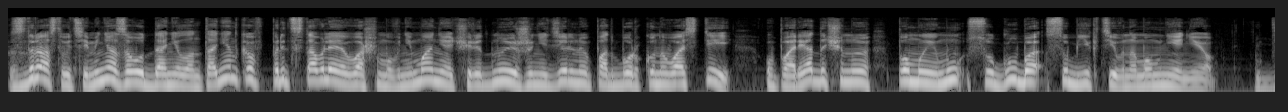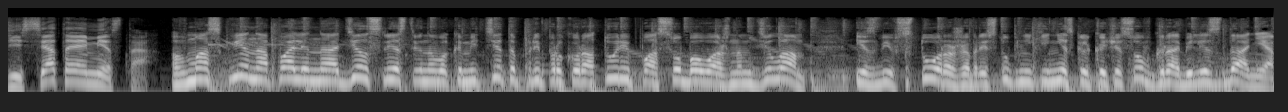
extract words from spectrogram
Здравствуйте, меня зовут Данил Антоненков. Представляю вашему вниманию очередную еженедельную подборку новостей, упорядоченную по моему сугубо субъективному мнению. Десятое место. В Москве напали на отдел Следственного комитета при прокуратуре по особо важным делам. Избив сторожа, преступники несколько часов грабили здание.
